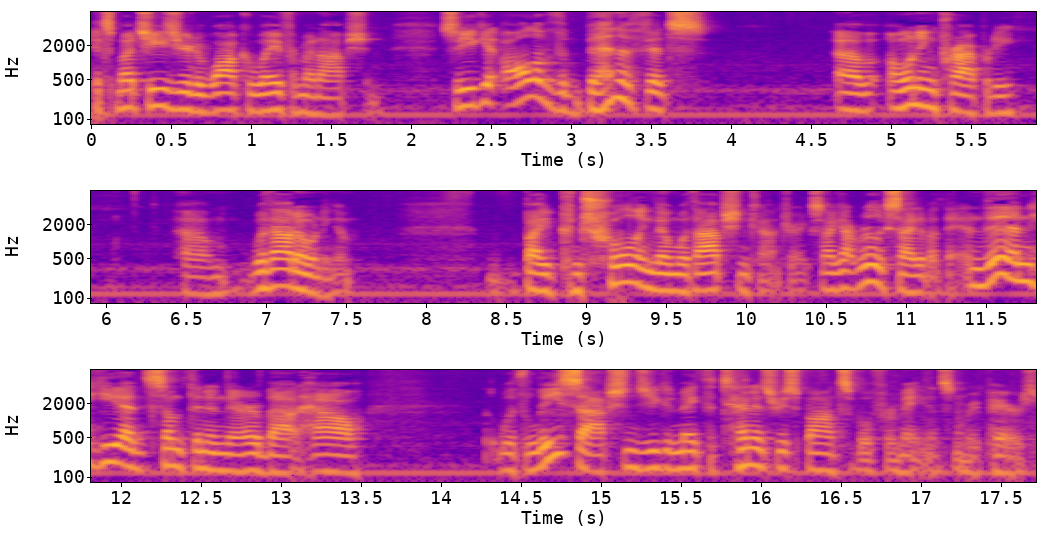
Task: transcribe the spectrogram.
it's much easier to walk away from an option. So you get all of the benefits of owning property um, without owning them by controlling them with option contracts. So I got really excited about that. And then he had something in there about how with lease options you can make the tenants responsible for maintenance and repairs,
